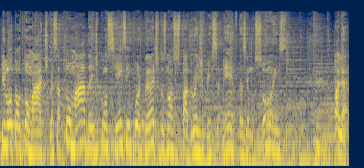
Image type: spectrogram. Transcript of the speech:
piloto automático, essa tomada aí de consciência importante dos nossos padrões de pensamento, das emoções. Olha,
